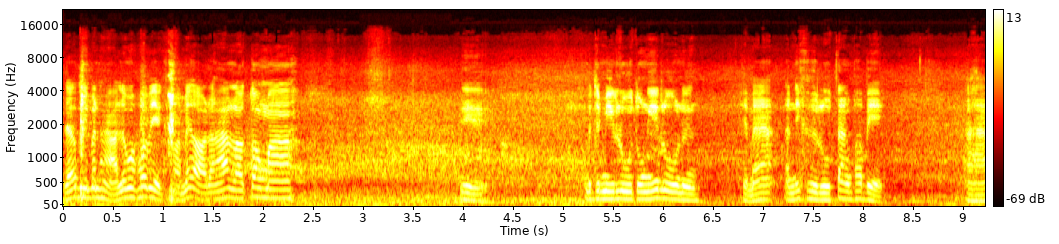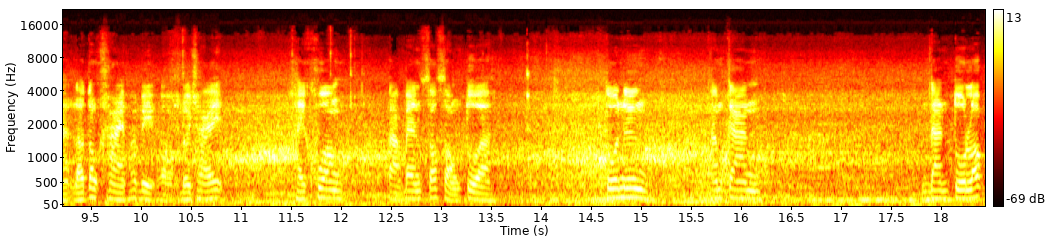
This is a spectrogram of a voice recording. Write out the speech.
แล้วมีปัญหาเรื่องว่าผ้าเบรกถอดไม่ออกนะฮะเราต้องมานี่มันจะมีรูตรงนี้รูหนึ่ง เห็นไหมอันนี้คือรูตั้งผ้าเบรกอ่าฮะเราต้องคลายผ้าเบรกออก โดยใช้ไขควงตากแบนซอสสองตัว ตัวหนึ่งทำการ ดันตัวล็อก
